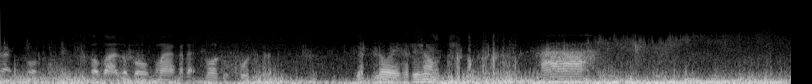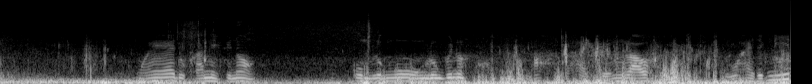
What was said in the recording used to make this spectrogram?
ได้ก็เข้าบ้านเราก็มาก็ได้รอทุกคนก็ได้เรียบร้อยครับพี่น้องอ่าแหม่ดูคันนี่พี่น้องกลุ่มลงงงลงไปนู่นเอาให้เสียงเราดูให้เทคนิค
